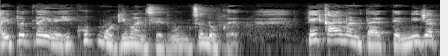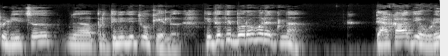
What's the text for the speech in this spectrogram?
ऐपत नाही रे. ही खूप मोठी माणसं आहेत. उंच लोक आहेत. ते काय म्हणतायत? त्यांनी ज्या पिढीचं प्रतिनिधित्व केलं तिथं ते बरोबर आहेत ना? त्या काळात एवढे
